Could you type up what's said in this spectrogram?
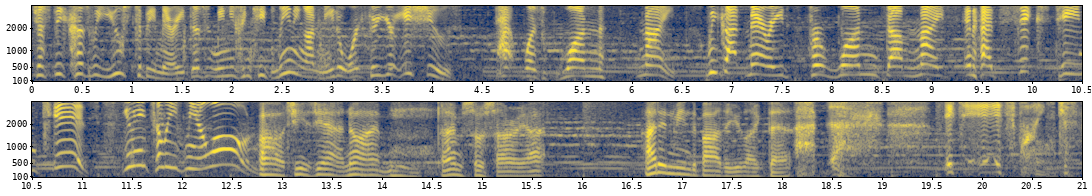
just because we used to be married doesn't mean you can keep leaning on me to work through your issues. That was one night. We got married for one dumb night and had 16 kids. You need to leave me alone. Oh, jeez, yeah. No, I'm mm, I'm so sorry. I I didn't mean to bother you like that. It's it's fine. Just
